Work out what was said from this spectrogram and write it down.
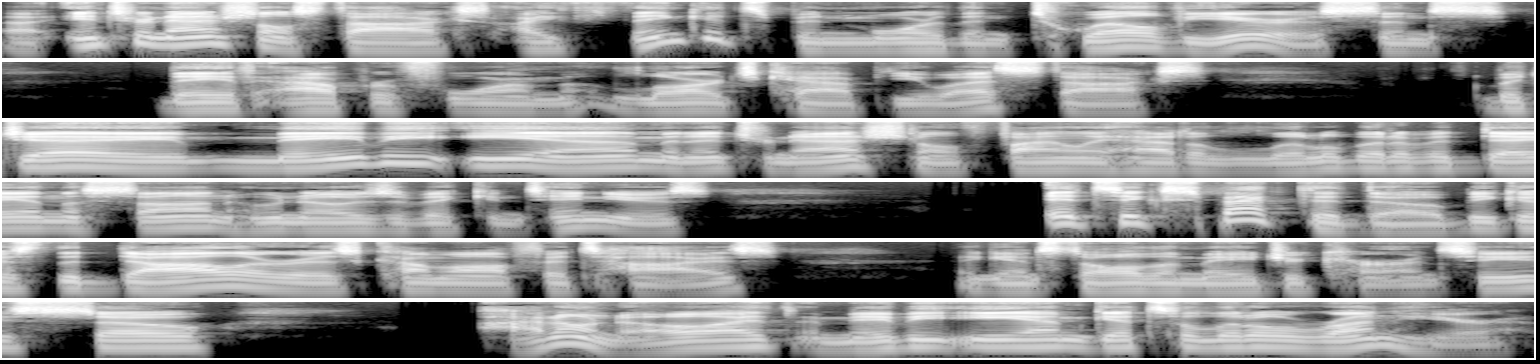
Uh, international stocks, I think it's been more than 12 years since they've outperformed large cap US stocks. But Jay, maybe EM and international finally had a little bit of a day in the sun. Who knows if it continues? It's expected though, because the dollar has come off its highs against all the major currencies. So I don't know. I, maybe EM gets a little run here,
